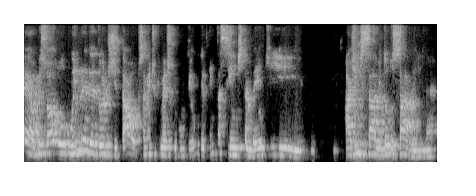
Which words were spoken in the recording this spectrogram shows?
É, o pessoal, o, o, empreendedor digital, principalmente o que mexe com conteúdo, ele tem que estar ciente também que a gente sabe, todos sabem, né?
